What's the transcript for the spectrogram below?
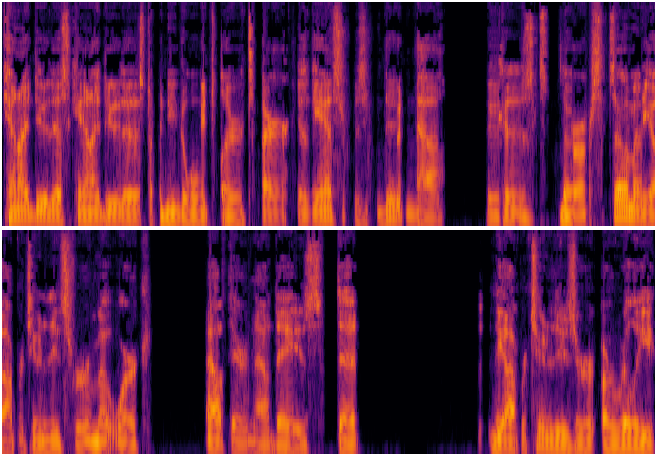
can I do this? Can I do this? Do I need to wait till I retire? You know, the answer is you can do it now because there are so many opportunities for remote work out there nowadays that the opportunities are, are really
